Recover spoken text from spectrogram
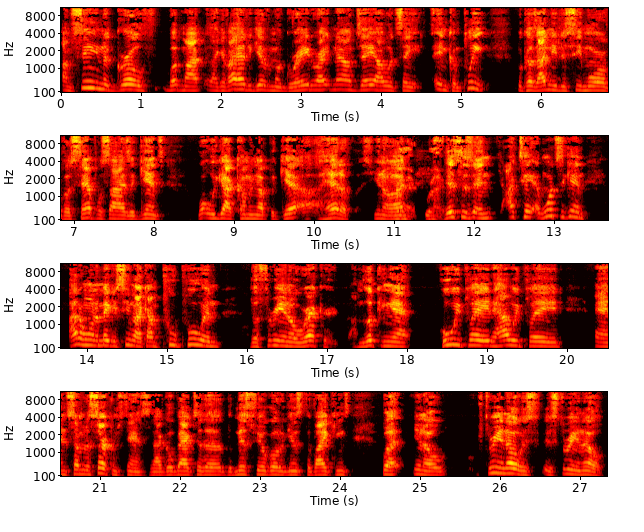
I'm seeing the growth, but my like if I had to give him a grade right now, Jay, I would say incomplete because I need to see more of a sample size against what we got coming up again, ahead of us. You know, right, I, right. this is and I tell you once again, I don't want to make it seem like I'm poo pooing the three and zero oh record. I'm looking at who we played, how we played, and some of the circumstances. I go back to the the missed field goal against the Vikings, but you know, three and zero oh is is three and zero. Oh.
